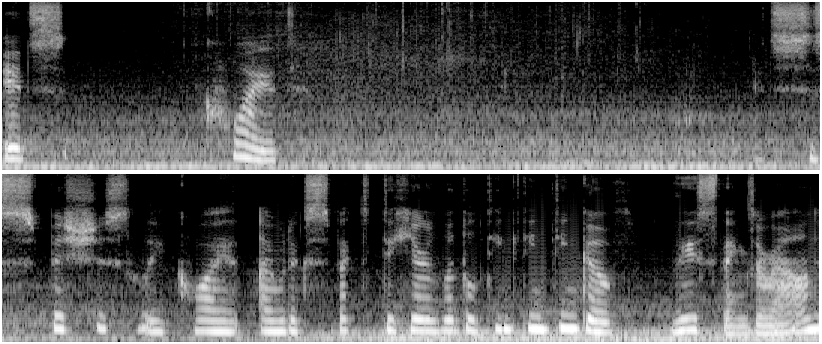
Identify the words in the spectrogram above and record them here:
It's quiet. It's suspiciously quiet. I would expect to hear little tink tink tink of these things around.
